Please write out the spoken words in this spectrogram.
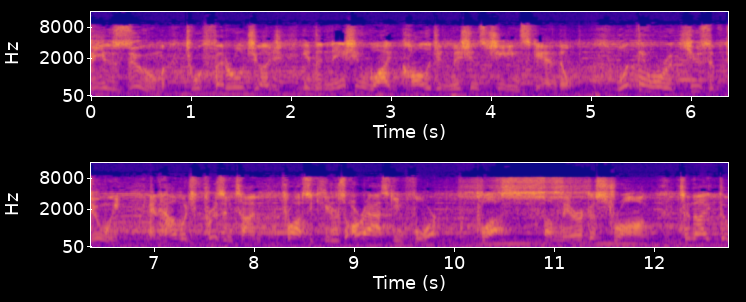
via Zoom to a federal judge in the nationwide college admissions cheating scandal. What they were accused of doing and how much prison time prosecutors are asking for. Plus, America Strong. Tonight, the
